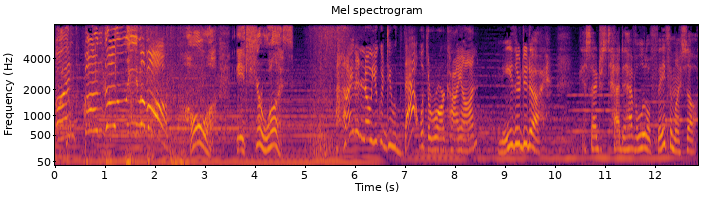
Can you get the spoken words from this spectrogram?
Unbelievable! Oh, it sure was. I didn't know you could do that with the roar, Kion. Neither did I. Guess I just had to have a little faith in myself.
